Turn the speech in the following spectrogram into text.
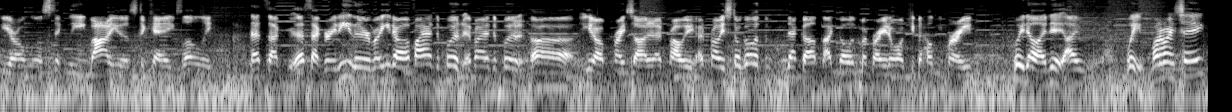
your own little sickly body that's decaying slowly. That's not that's not great either. But you know, if I had to put if I had to put uh, you know price on it, I'd probably I'd probably still go with the neck up. I'd go with my brain. I want to keep a healthy brain. Wait, no, I did. I wait. What am I saying?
